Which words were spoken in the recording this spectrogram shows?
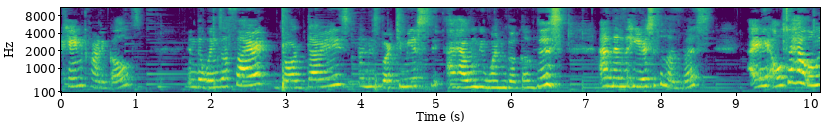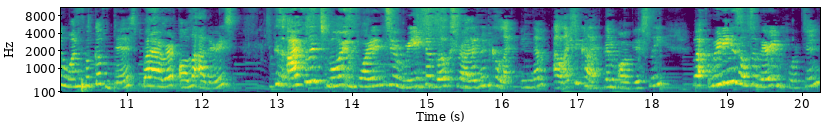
Kane Chronicles and the Wings of Fire, Dark Diaries, and this Bartimaeus. I have only one book of this, and then the Heroes of Olympus. I also have only one book of this, but I read all the others because I feel it's more important to read the books rather than collecting them. I like to collect them, obviously, but reading is also very important.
